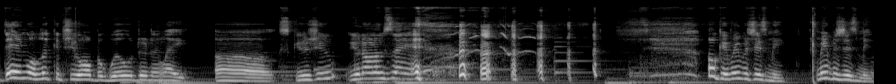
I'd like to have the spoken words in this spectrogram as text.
they ain't gonna look at you all bewildered and like, uh, excuse you? You know what I'm saying? okay, maybe it's just me. Maybe it's just me.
